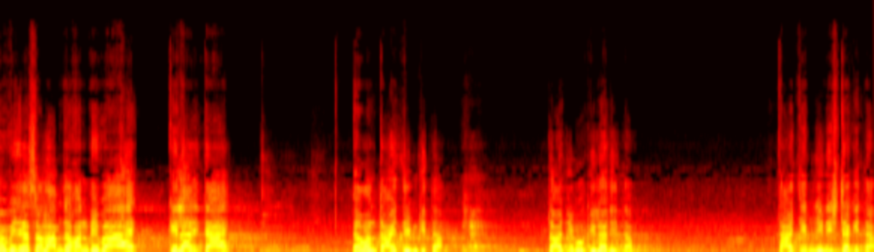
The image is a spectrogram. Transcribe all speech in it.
নবী যে সালাম যখন দিবাই কিলা দিতাই এখন তাজিম কিতা তাজিমও কিলা দিতাম? তাজিম জিনিসটা কিতা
